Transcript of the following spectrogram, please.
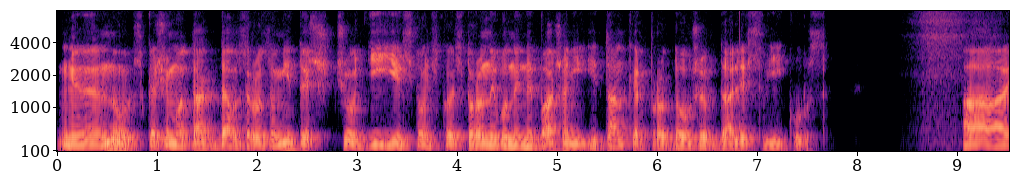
ну скажімо так, дав зрозуміти, що дії естонської сторони вони не бажані, і танкер продовжив далі свій курс. А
